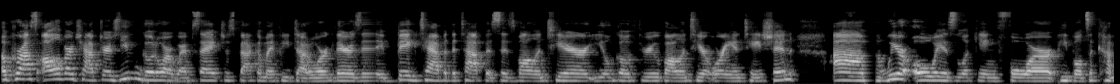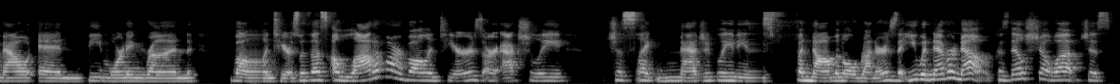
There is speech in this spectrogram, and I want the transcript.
across all of our chapters, you can go to our website, just backonmyfeet.org. There is a big tab at the top that says volunteer. You'll go through volunteer orientation. Um, we are always looking for people to come out and be morning run volunteers with us. A lot of our volunteers are actually just like magically these phenomenal runners that you would never know because they'll show up just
